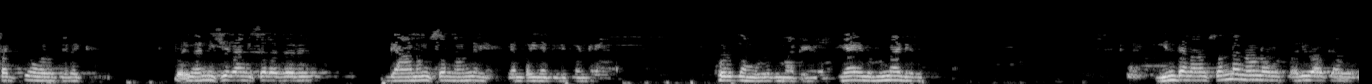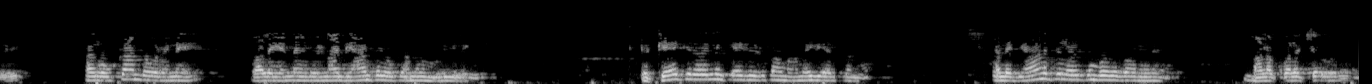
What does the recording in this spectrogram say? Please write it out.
சக்தி உங்களுக்கு கிடைக்கும். இப்போ என்ன செய்யறாங்க சில பேர்? தியானம் சொன்னோன்னு என் பையன் இப்படி பண்றான். கொடுத்தவங்க கொடுக்க மாட்டேங்கிறான். ஏன் இது முன்னாடி இருக்கு? இந்த நான் சொன்ன நூல் பதிவாக்காதது அங்க உட்கார்ந்த உடனே பல எண்ணங்கள் நான் தியானத்துல உட்கார்ந்து முடியலைங்க இப்ப கேட்கிற வரையும் கேட்டுட்டு அமைதியா இருப்பாங்க அந்த தியானத்துல இருக்கும்போது பாருங்க மன குலைச்சல் வரும்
